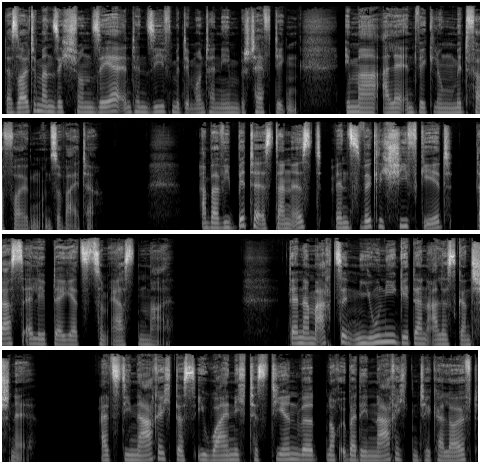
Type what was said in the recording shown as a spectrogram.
Da sollte man sich schon sehr intensiv mit dem Unternehmen beschäftigen, immer alle Entwicklungen mitverfolgen und so weiter. Aber wie bitter es dann ist, wenn es wirklich schief geht, das erlebt er jetzt zum ersten Mal. Denn am 18. Juni geht dann alles ganz schnell. Als die Nachricht, dass EY nicht testieren wird, noch über den Nachrichtenticker läuft,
